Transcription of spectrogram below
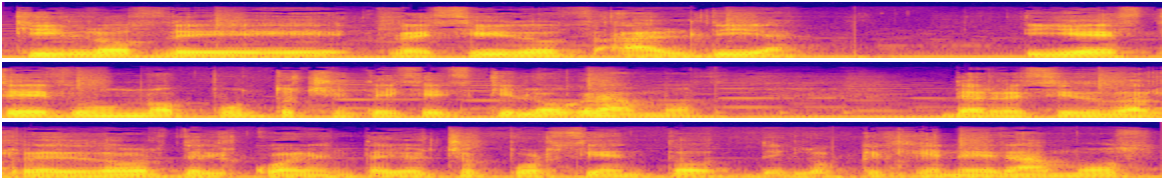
kilos de residuos al día y este es 1.86 kilogramos de residuos alrededor del 48% de lo que generamos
